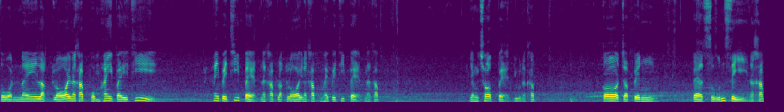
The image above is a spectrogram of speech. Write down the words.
ส่วนในหลักร้อยนะครับ ผมให้ไปที่ ให้ไปที่ 8 นะครับ หลักร้อยนะครับ ผมให้ไปที่ 8 นะครับ ยังชอบ 8 อยู่นะครับ ก็จะเป็น 804 นะครับ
